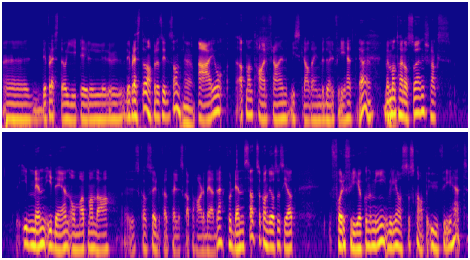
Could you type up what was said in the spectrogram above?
de fleste og gir til de fleste, da, for å si det sånn, Ja. er jo at man tar fra en viss grad av individuell frihet. Ja, ja. Men man tar også en slags Men ideen om at man da eh, skal sørge for at fellesskapet har det bedre. For den satt så kan du også si at for fri økonomi vil jo også skape ufrihet.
